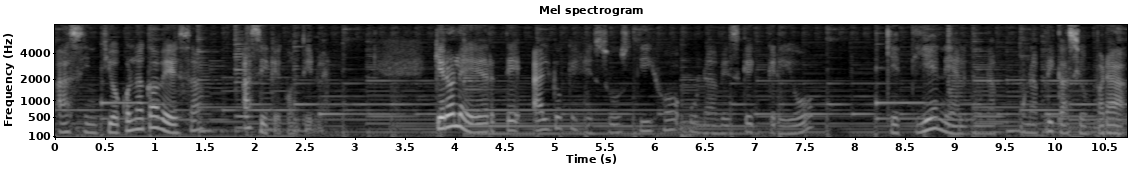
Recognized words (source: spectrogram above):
asintió con la cabeza, así que continué. Quiero leerte algo que Jesús dijo una vez que creó que tiene alguna una aplicación para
